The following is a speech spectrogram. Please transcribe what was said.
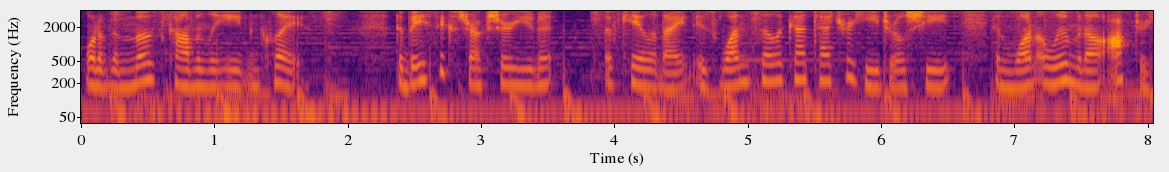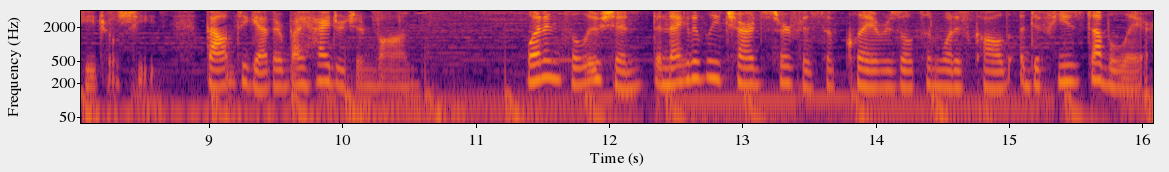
one of the most commonly eaten clays. The basic structure unit of kaolinite is one silica tetrahedral sheet and one alumina octahedral sheet, bound together by hydrogen bonds. When in solution, the negatively charged surface of clay results in what is called a diffuse double layer,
